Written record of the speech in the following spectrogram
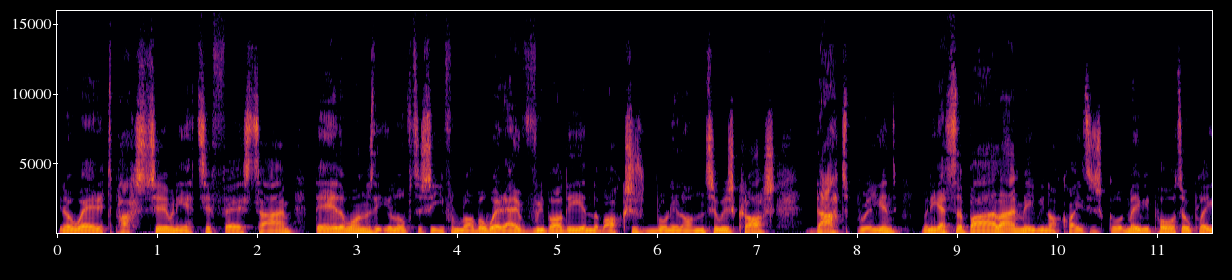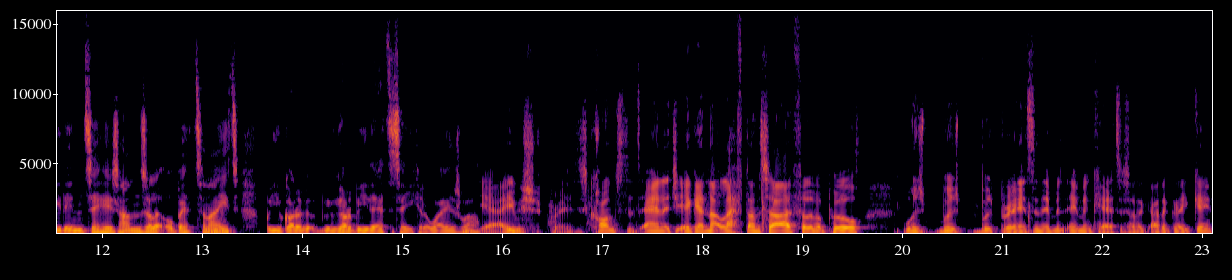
You know, where it's passed to and he hits it first time. They're the ones that you love to see from Robbo, where everybody in the box is running onto his cross. That's brilliant. When he gets to the byline, maybe not quite as good. Maybe Porto played into his hands a little bit mm-hmm. tonight, but you've got to you've got to be there to take it away as well. Yeah, he was just brilliant. His constant energy. Again, that left hand side for Liverpool was was was brilliant, and him and, him and Curtis had a, had a great game.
